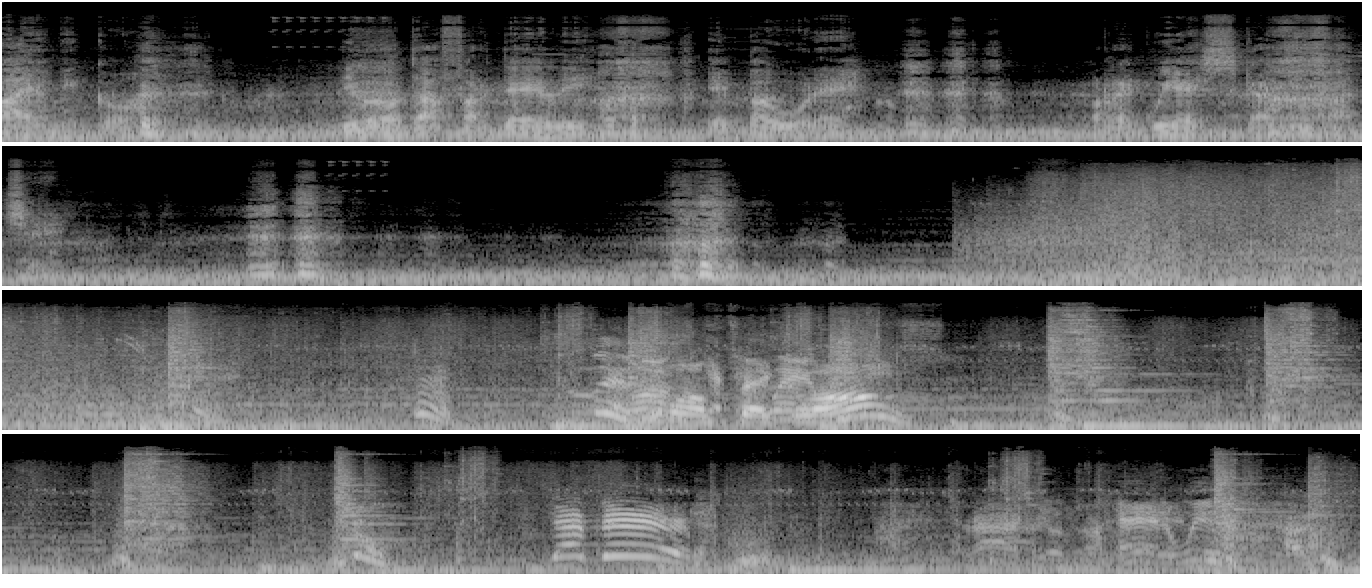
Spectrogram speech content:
Vai, amico. Libero da fardelli e paure. Requiesca in pace. This won't take long. Get him! Drag you to hell with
